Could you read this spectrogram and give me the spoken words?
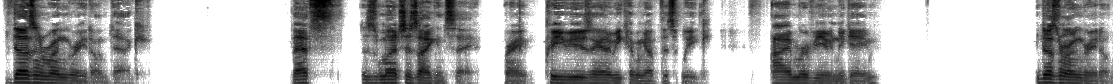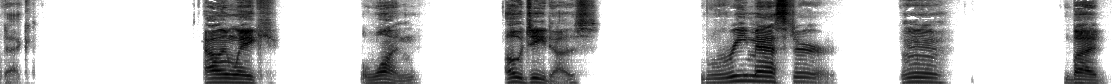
Doesn't run great on deck. That's as much as I can say, right? Previews are going to be coming up this week. I'm reviewing the game. It doesn't run great on deck. Alan Wake 1, OG does remaster, mm, but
